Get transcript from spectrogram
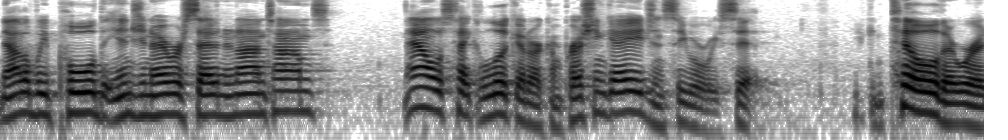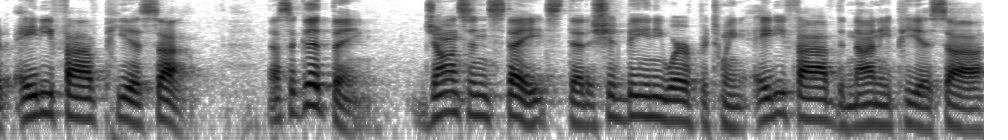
Now that we pulled the engine over seven to nine times, now let's take a look at our compression gauge and see where we sit. You can tell that we're at 85 PSI. That's a good thing Johnson states that it should be anywhere between 85 to 90 psi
